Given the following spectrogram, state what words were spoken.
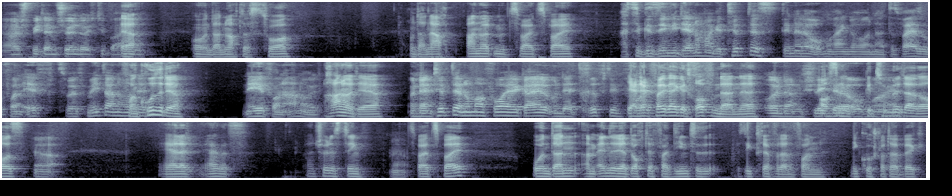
ja, spielt er ihm schön durch die Beine. Ja. Und dann macht das Tor. Und danach Arnold mit 2-2. Hast du gesehen, wie der nochmal getippt ist, den er da oben reingehauen hat? Das war ja so von 11, 12 Metern. Von. Kruse der. Nee, von Arnold. Ach, Arnold, der. Und dann tippt er nochmal vorher geil und der trifft den Ja, der hat voll geil getroffen dann, ne? Und dann schlägt Aus er da oben Getümmel da raus. Ja. Ja, das, ja, das war ein schönes Ding. Ja. 2-2. Und dann am Ende ja doch der verdiente Siegtreffer dann von Nico Schlotterbeck.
